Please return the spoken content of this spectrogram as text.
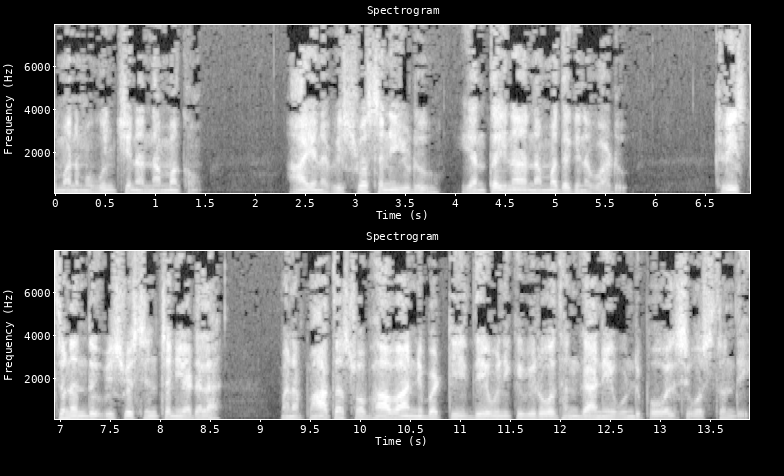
మనము ఉంచిన నమ్మకం. ఆయన విశ్వసనీయుడు ఎంతైనా నమ్మదగినవాడు. క్రీస్తునందు విశ్వసించని ఎడల మన పాత స్వభావాన్ని బట్టి దేవునికి విరోధంగానే ఉండిపోవలసి వస్తుంది.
